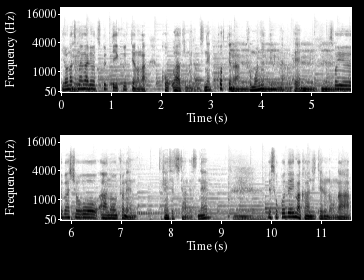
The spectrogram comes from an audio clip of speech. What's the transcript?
いろんなつながりを作っていくっていうのがコワーキングなんですね。コっていうのは共にっていう意味なので、そういう場所をあの去年建設したんですね。でそこで今感じてるのが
